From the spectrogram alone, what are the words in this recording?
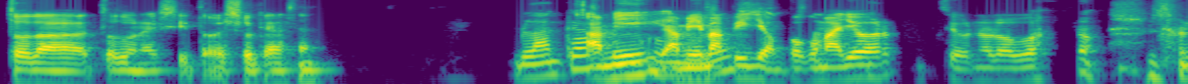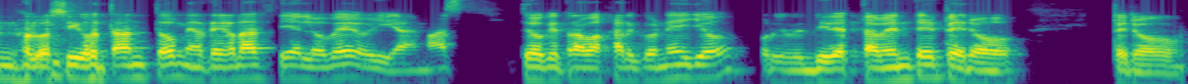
toda, todo un éxito eso que hacen. Blanca. A mí, a mí me pilla un poco mayor, yo no lo, no, lo sigo tanto, me hace gracia, lo veo y además tengo que trabajar con ello porque directamente, pero, pero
